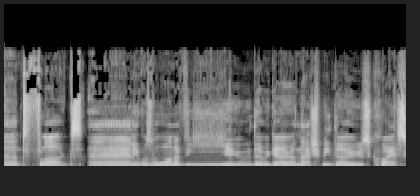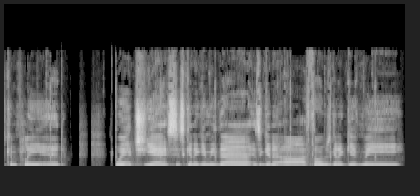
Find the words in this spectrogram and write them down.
at Flux, and it was one of you. There we go. And that should be those quests completed. Which, yes, it's going to give me that. Is it going to... Oh, I thought it was going to give me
